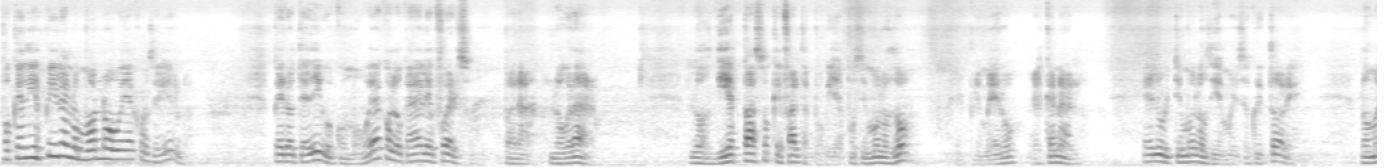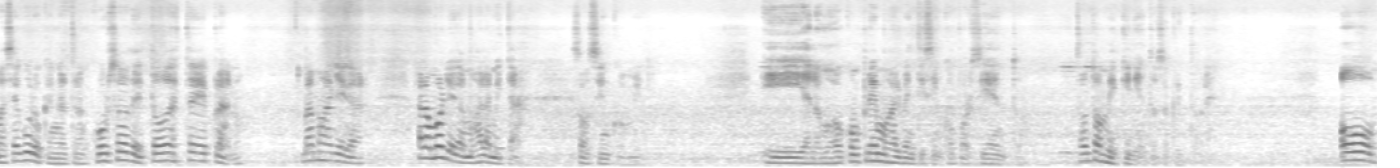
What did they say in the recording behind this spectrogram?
Porque 10.000 a lo mejor no voy a conseguirlo. Pero te digo, como voy a colocar el esfuerzo para lograr los 10 pasos que faltan, porque ya pusimos los dos, el primero el canal, el último los 10.000 suscriptores. Lo más seguro que en el transcurso de todo este plano vamos a llegar, a lo mejor llegamos a la mitad, son 5.000. Y a lo mejor cumplimos el 25%, son 2.500 suscriptores. O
